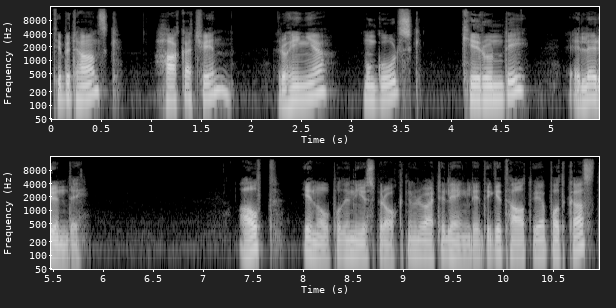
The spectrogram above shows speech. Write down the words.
tibetansk, hakachin, rohingya, mongolsk, kirundi eller rundi. Alt innhold på de nye språkene vil være tilgjengelig digitalt via podkast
